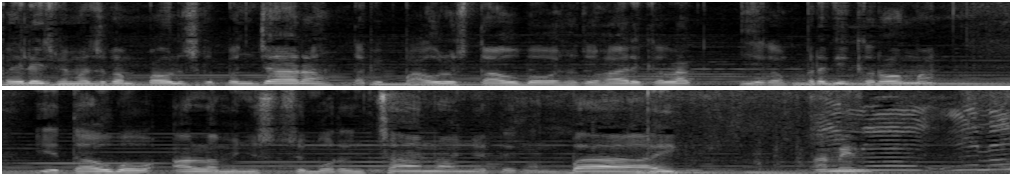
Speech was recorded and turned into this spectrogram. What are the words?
Felix memasukkan Paulus ke penjara, tapi Paulus tahu bahwa satu hari kelak ia akan pergi ke Roma. Ia tahu bahwa Allah menyusun semua rencananya dengan baik. Amin. Ini, ini?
